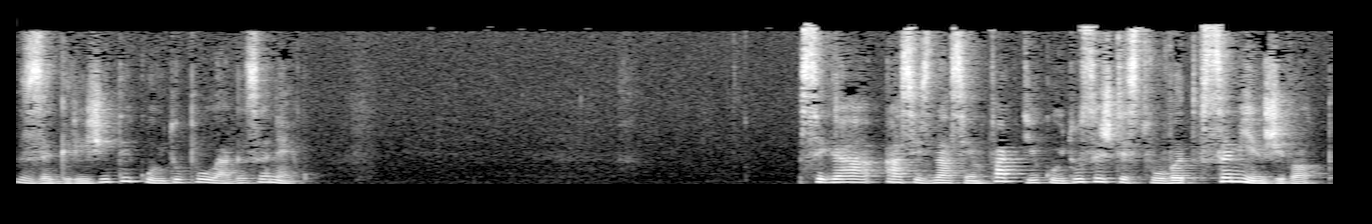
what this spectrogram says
за грижите, които полага за него. Сега аз изнасям факти, които съществуват в самия живот.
